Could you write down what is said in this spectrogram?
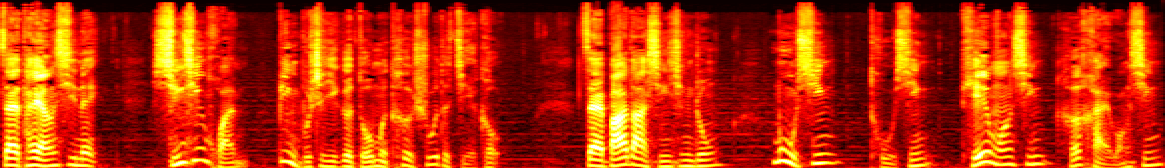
在太阳系内，行星环并不是一个多么特殊的结构。在八大行星中，木星、土星、天王星和海王星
